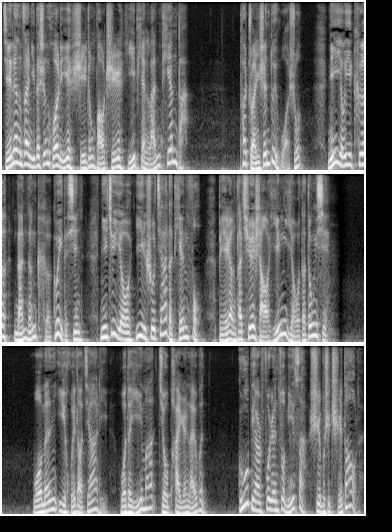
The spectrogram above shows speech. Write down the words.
尽量在你的生活里始终保持一片蓝天吧。他转身对我说：“你有一颗难能可贵的心，你具有艺术家的天赋，别让他缺少应有的东西。”我们一回到家里。我的姨妈就派人来问，古比尔夫人做弥撒是不是迟到了？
